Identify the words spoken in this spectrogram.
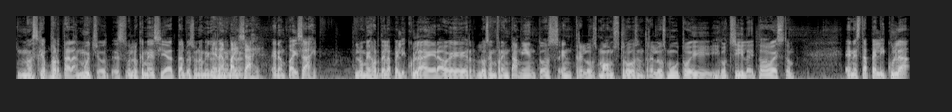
no es que aportaran mucho. Eso es lo que me decía tal vez un amigo. Era un también, paisaje. Era un paisaje. Lo mejor de la película era ver los enfrentamientos entre los monstruos, entre los Muto y, y Godzilla y todo esto. En esta película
